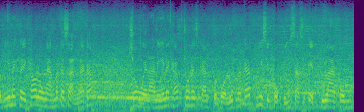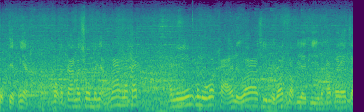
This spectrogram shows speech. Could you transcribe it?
ครับสำหรับคนที่ไม่เคยเข้าโรงงานมัตสันนะครับ ช่วงเวลานี้นะครับ ช่วงเทศกาลขนหัวลุกนะครับ 26-31 ตุลาคม 67 เนี่ยเหมาะกับการมาชมเป็นอย่างมากนะครับ อันนี้ไม่รู้ว่าขายหรือว่าชิมหรือว่าสำหรับ VIP นะครับไม่แน่ใจ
